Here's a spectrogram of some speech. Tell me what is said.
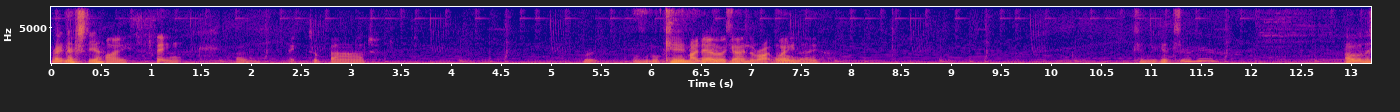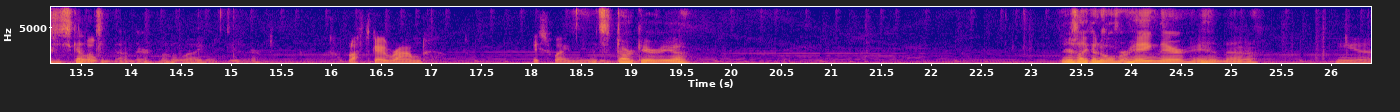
Right next to you. I think I've picked a bad. A little. I know to we're going the right way Oh, though. Can we get through here? Oh, there's a skeleton down there. We other don't want to way. go through there. We'll have to go round this way, maybe. It's a dark area. There's like an overhang there, and uh, Yeah.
